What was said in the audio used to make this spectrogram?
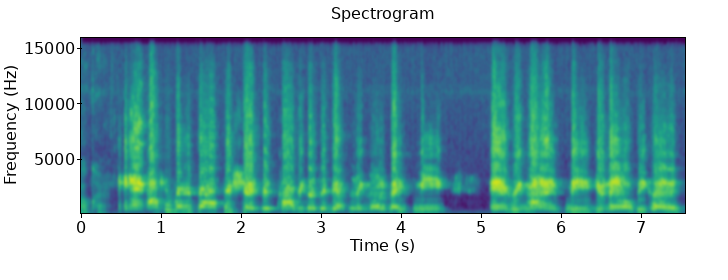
Okay. And I can really say I appreciate this call because it definitely motivates me and reminds me, you know, because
